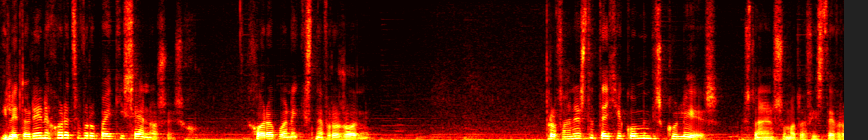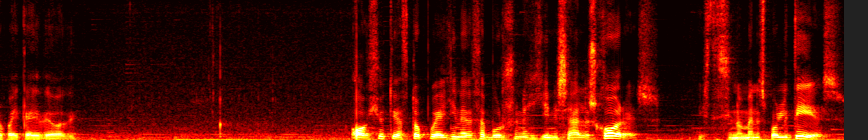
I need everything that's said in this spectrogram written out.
Η Λετωνία είναι χώρα της Ευρωπαϊκής Ένωσης, χώρα που ανήκει στην Ευρωζώνη. Προφανέστατα έχει ακόμη δυσκολίες στο να ενσωματωθείς στα ευρωπαϊκά ιδεώδη. Όχι ότι αυτό που έγινε δεν θα μπορούσε να έχει γίνει σε άλλες χώρες ή στις Ηνωμένες Πολιτείες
